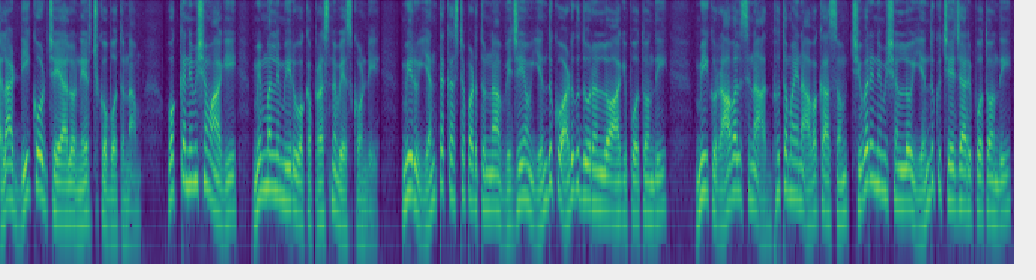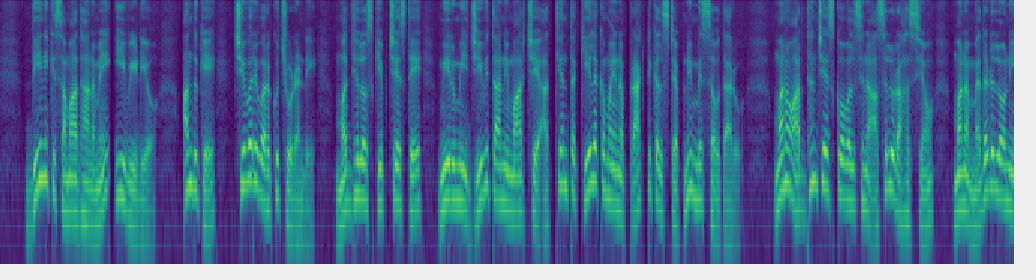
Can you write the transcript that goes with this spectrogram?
ఎలా డీకోడ్ చేయాలో నేర్చుకోబోతున్నాం. ఒక్క నిమిషం ఆగి మిమ్మల్ని మీరు ఒక ప్రశ్న వేసుకోండి. మీరు ఎంత కష్టపడుతున్నా విజయం ఎందుకు అడుగు దూరంలో ఆగిపోతోంది? మీకు రావలసిన అద్భుతమైన అవకాశం చివరి నిమిషంలో ఎందుకు చేజారిపోతోంది? దీనికి సమాధానమే ఈ వీడియో. అందుకే చివరి వరకు చూడండి. మధ్యలో స్కిప్ చేస్తే మీరు మీ జీవితాన్ని మార్చే అత్యంత కీలకమైన ప్రాక్టికల్ స్టెప్ని మిస్ అవుతారు. మనం అర్థం చేసుకోవలసిన అసలు రహస్యం మన మెదడులోని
